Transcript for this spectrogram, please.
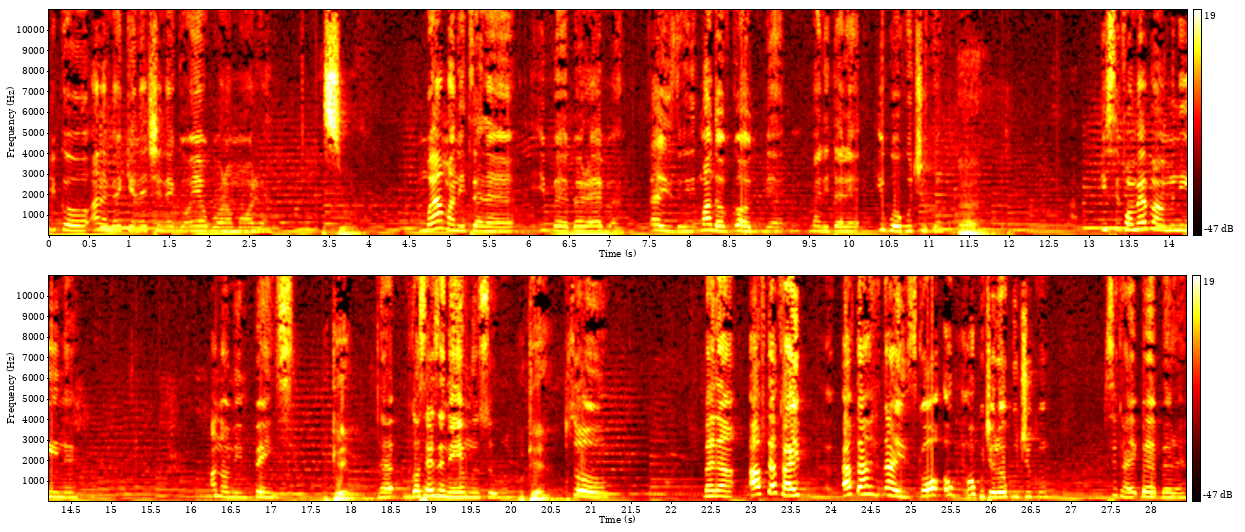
biko ana m ekene chineke onye gwọrọ m ọrịa So, mgbe a malitere ikpe ekpere ebe a, that is the word of god bịa- malitere igwe okwu chukwu isi from ebe a m niile anọ m in pains. Okay. na because eze na-enye m nsogbu Okay. so but uh, after ka after that is ka o kwuchere okwu chukwu si ka anyị kpee ekpere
